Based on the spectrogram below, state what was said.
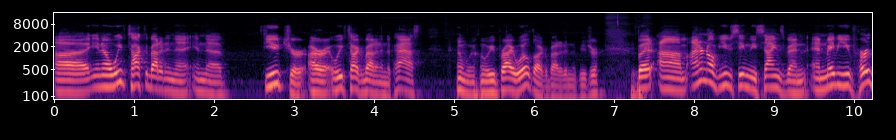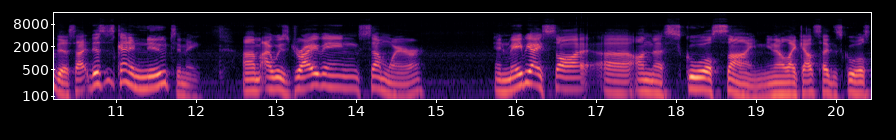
Uh, you know, we've talked about it in the in the future, or we've talked about it in the past. we probably will talk about it in the future. But um, I don't know if you've seen these signs, Ben, and maybe you've heard this. I, this is kind of new to me. Um, I was driving somewhere, and maybe I saw uh, on the school sign, you know, like outside the schools,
